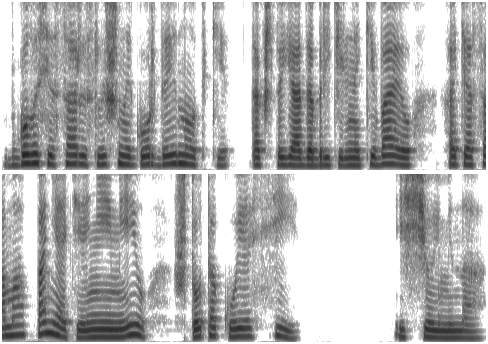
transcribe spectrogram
В голосе Сары слышны гордые нотки, так что я одобрительно киваю, хотя сама понятия не имею, что такое Си. Еще имена.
